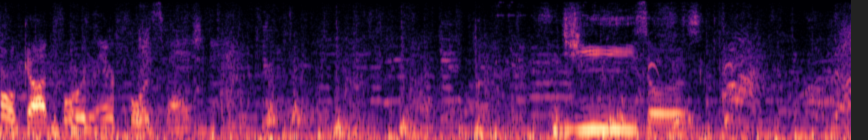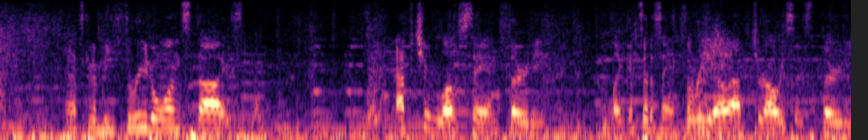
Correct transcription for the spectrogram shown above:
Oh god, forward air, forward smash. Jesus. That's gonna be three to one stocks. Aperture loves saying 30. Like instead of saying 3-0, Aperture always says 30.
